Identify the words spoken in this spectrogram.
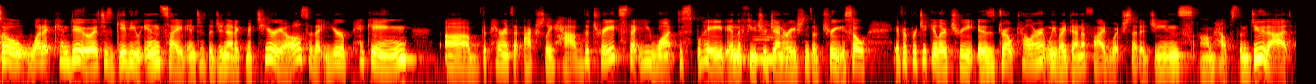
So what it can do is just give you insight into the genetic material so that you're picking uh, the parents that actually have the traits that you want displayed in the future generations of trees. So, if a particular tree is drought tolerant, we've identified which set of genes um, helps them do that.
